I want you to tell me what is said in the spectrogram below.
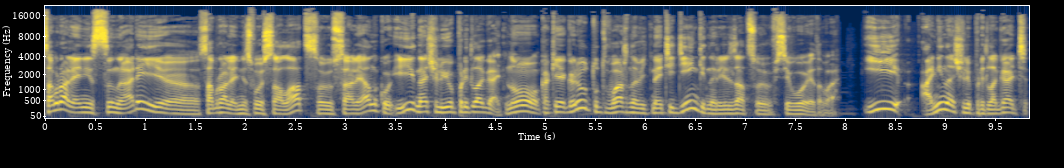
собрали они сценарий, э, собрали они свой салат, свою солянку и начали ее предлагать. Но, как я говорю, тут важно ведь найти деньги на реализацию всего этого. И они начали предлагать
